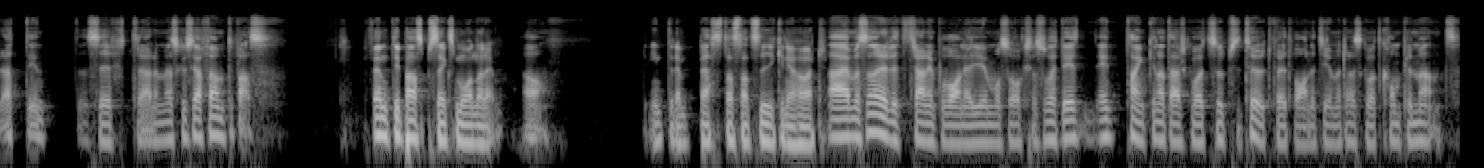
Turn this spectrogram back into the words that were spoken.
rätt intensivt tränare, men jag skulle säga 50 pass. 50 pass på sex månader. Ja. Det är inte den bästa statistiken jag har hört. Nej, men sen är det lite träning på vanliga gym och så också. Så det är, det är inte tanken att det här ska vara ett substitut för ett vanligt gym, utan det ska vara ett komplement.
